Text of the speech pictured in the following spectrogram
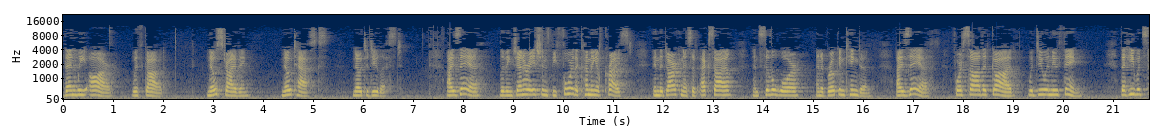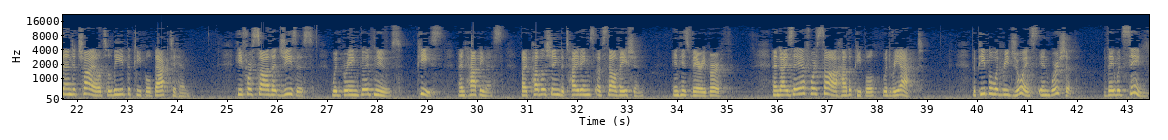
then we are with God. No striving, no tasks, no to do list. Isaiah, living generations before the coming of Christ, in the darkness of exile and civil war and a broken kingdom, Isaiah foresaw that God would do a new thing, that he would send a child to lead the people back to him. He foresaw that Jesus would bring good news, peace, and happiness by publishing the tidings of salvation in his very birth. And Isaiah foresaw how the people would react. The people would rejoice in worship. They would sing.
